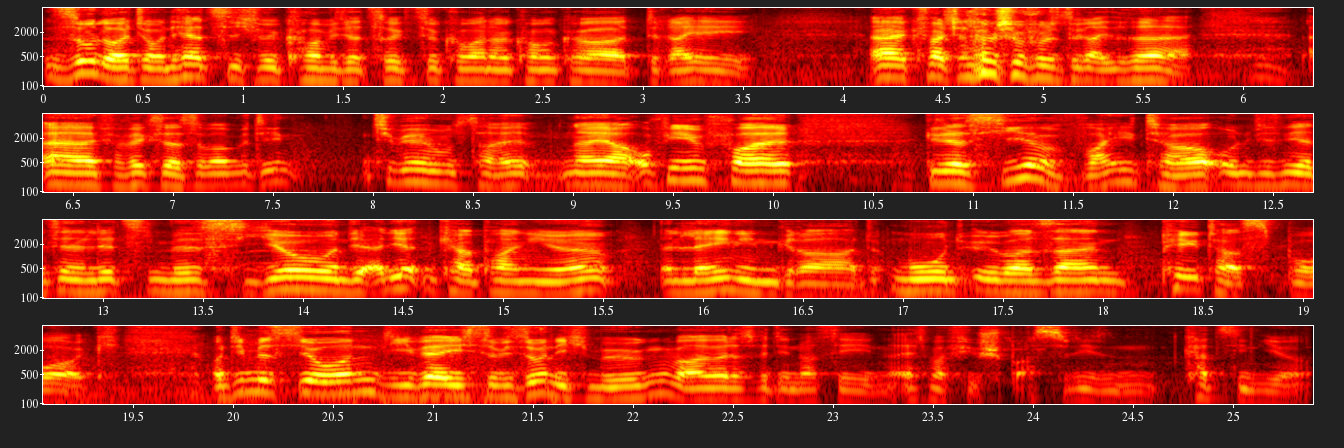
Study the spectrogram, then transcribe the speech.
So Leute und herzlich willkommen wieder zurück zu Commander Conquer 3. Äh, Quatsch, Alarmstufe 3. Äh, ich verwechsel das aber mit dem Tiberiumsteil. Naja, auf jeden Fall geht das hier weiter und wir sind jetzt in der letzten Mission der Alliierten-Kampagne Leningrad, Mond über St. Petersburg. Und die Mission, die werde ich sowieso nicht mögen, aber das wird ihr noch sehen. Erstmal viel Spaß zu diesen Cutscene hier.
